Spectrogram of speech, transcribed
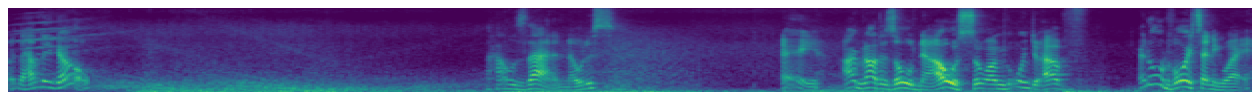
Where the hell did he go? How is that? A notice? Hey, I'm not as old now, so I'm going to have an old voice anyway.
